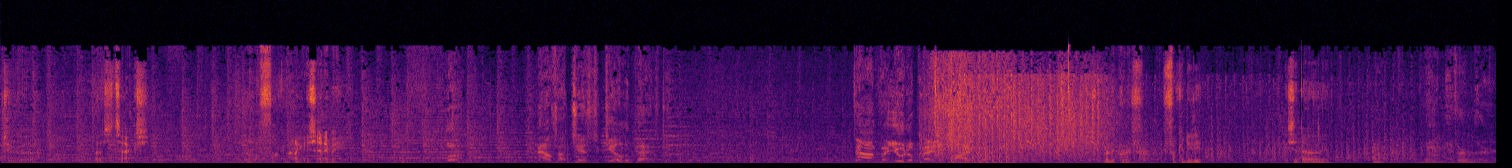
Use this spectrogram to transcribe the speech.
to uh, those attacks. Oh, I fucking hate this enemy. Look, now's our chance to kill the bastard. Time for you to pay the piper. Bulletproof. Fucking idiot. You said that earlier. They never learn.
